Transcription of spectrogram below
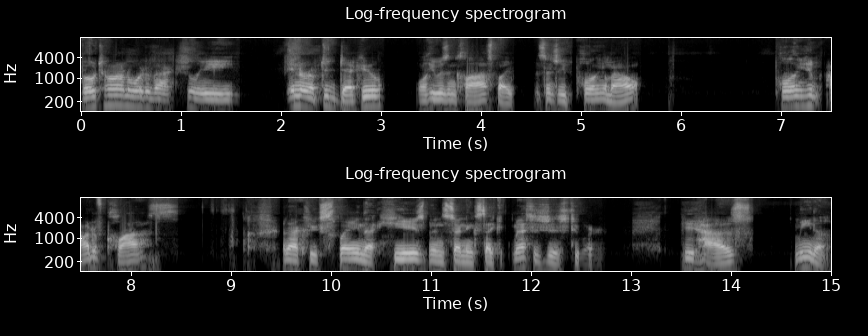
Botan would have actually interrupted Deku while he was in class by essentially pulling him out, pulling him out of class, and actually explaining that he has been sending psychic messages to her. He has Mina.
